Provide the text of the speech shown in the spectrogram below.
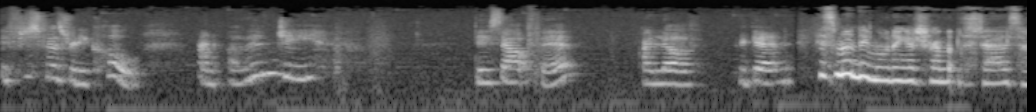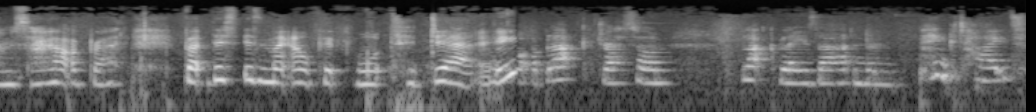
it just feels really cool. And OMG, this outfit, I love again. It's Monday morning, I just ran up the stairs, so I'm so out of breath. But this is my outfit for today. Got a black dress on, black blazer, and then pink tights,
